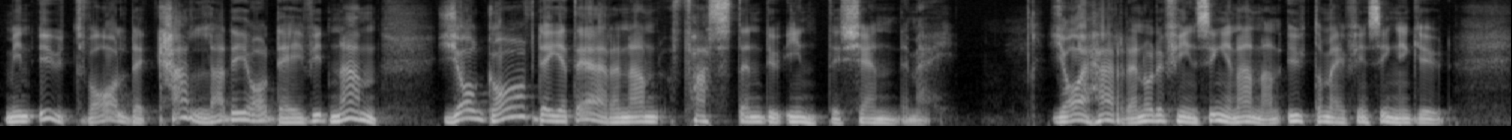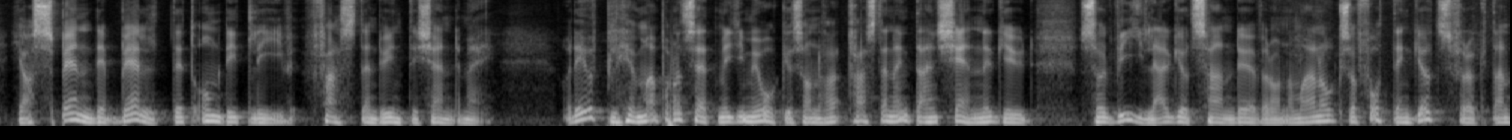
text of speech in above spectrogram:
min utvalde, kallade jag dig vid namn. Jag gav dig ett ärenamn fastän du inte kände mig. Jag är Herren och det finns ingen annan. Utom mig finns ingen Gud. Jag spände bältet om ditt liv fastän du inte kände mig. Och Det upplever man på något sätt med Jimmy Åkesson. Fastän inte han känner Gud så vilar Guds hand över honom. Han har också fått en gudsfruktan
